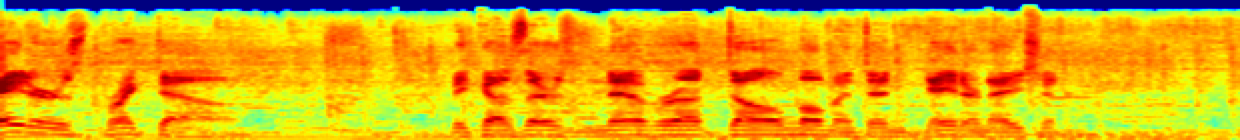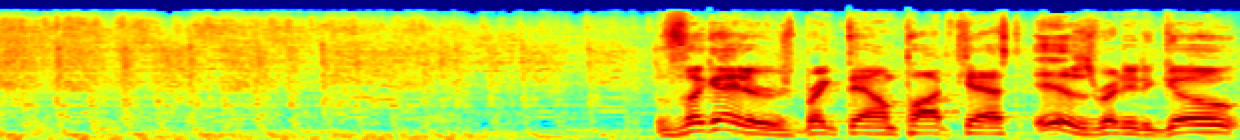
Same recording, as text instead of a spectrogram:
Gators Breakdown. Because there's never a dull moment in Gator Nation. The Gators Breakdown podcast is ready to go.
